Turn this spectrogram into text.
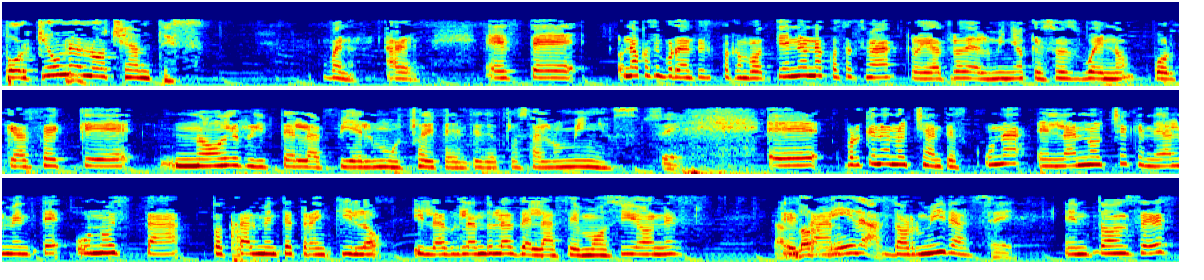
¿Por qué una noche antes? Bueno, a ver, este, una cosa importante es, por ejemplo, tiene una cosa que se llama clorhidrato de aluminio, que eso es bueno porque hace que no irrite la piel mucho a diferencia de otros aluminios. Sí. Eh, ¿Por qué una noche antes? Una, en la noche generalmente uno está totalmente tranquilo y las glándulas de las emociones Están dormidas. dormidas. Sí. Entonces,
